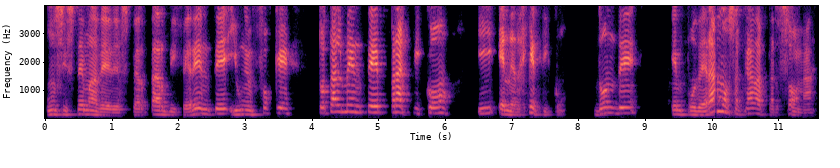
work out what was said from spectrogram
un sistema de despertar diferente y un enfoque totalmente práctico y energético, donde empoderamos a cada persona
